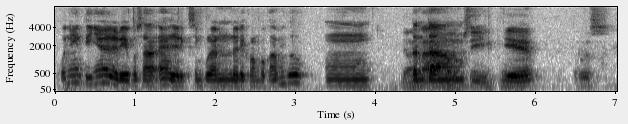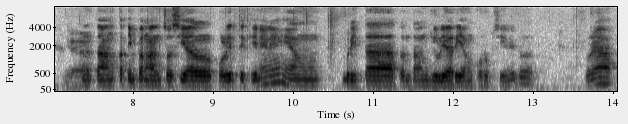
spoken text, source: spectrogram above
Pokoknya intinya dari pesan eh dari kesimpulan dari kelompok kami tuh Janganlah tentang korupsi. Iya, Terus ya tentang ketimpangan sosial politik ini nih yang berita tentang Juliari yang korupsi ini tuh sebenarnya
